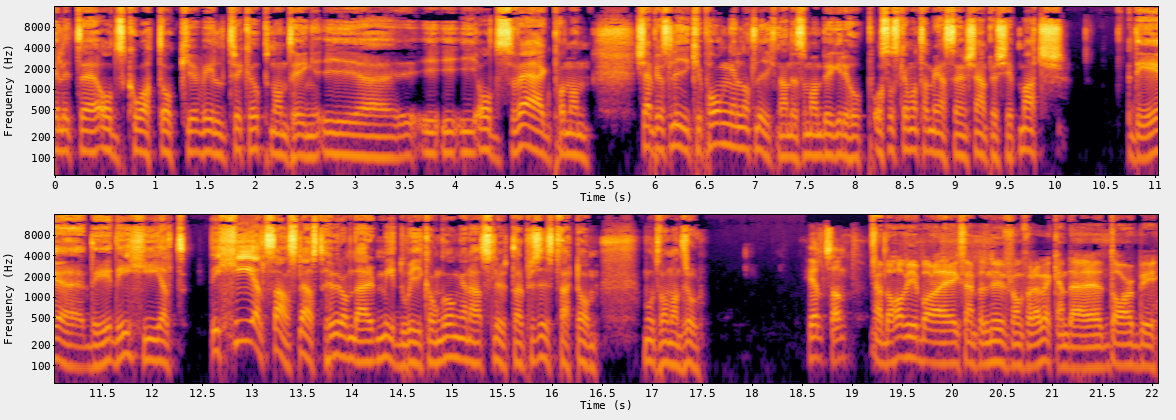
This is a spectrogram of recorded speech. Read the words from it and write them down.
är lite oddskåt och vill trycka upp någonting i, eh, i, i, i oddsväg på någon Champions League-kupong eller något liknande som man bygger ihop. Och så ska man ta med sig en Championship-match. Det, det, det är helt det är helt sanslöst hur de där midweek-omgångarna slutar precis tvärtom mot vad man tror. Helt sant. Ja, då har vi ju bara exempel nu från förra veckan där Derby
